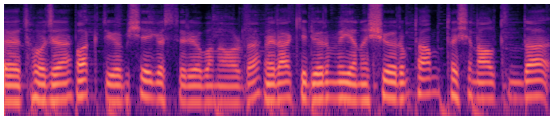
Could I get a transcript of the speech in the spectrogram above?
Evet hoca bak diyor bir şey gösteriyor bana orada. Merak ediyorum ve yanaşıyorum. Tam taşın altında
